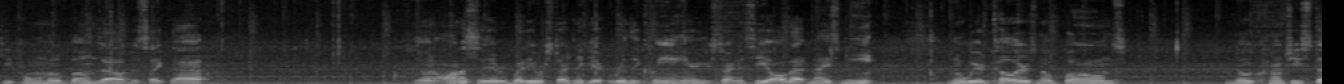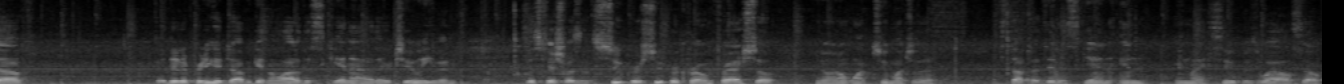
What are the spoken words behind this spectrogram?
keep pulling little bones out just like that. You know, and honestly, everybody, we're starting to get really clean here. You're starting to see all that nice meat. No weird colors, no bones, no crunchy stuff. I did a pretty good job of getting a lot of the skin out of there too, even. This fish wasn't super, super chrome fresh, so, you know, I don't want too much of the stuff that's in the skin in, in my soup as well, so.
